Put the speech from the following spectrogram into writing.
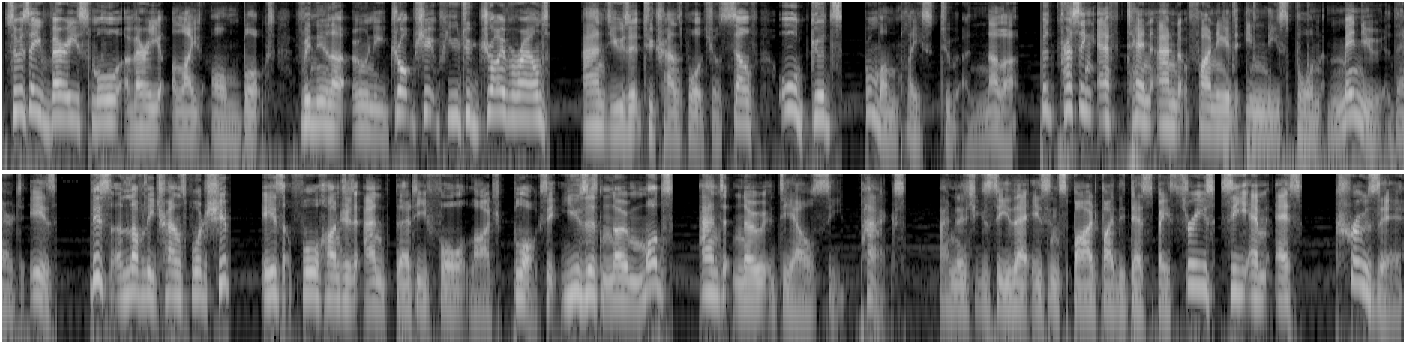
So it's a very small, very light on blocks, vanilla only dropship for you to drive around and use it to transport yourself or goods from one place to another. But pressing F10 and finding it in the spawn menu, there it is. This lovely transport ship is 434 large blocks. It uses no mods and no DLC packs. And as you can see there, it's inspired by the Dead Space 3's CMS Crozier,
